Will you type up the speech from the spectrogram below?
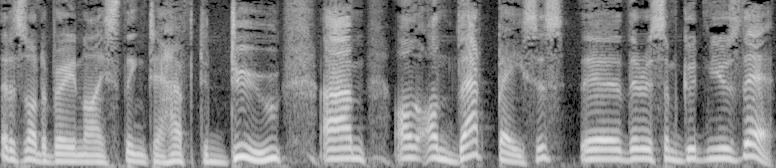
that it's not a very nice thing to have to do. Um, on, on that basis, there, there is some good news there.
